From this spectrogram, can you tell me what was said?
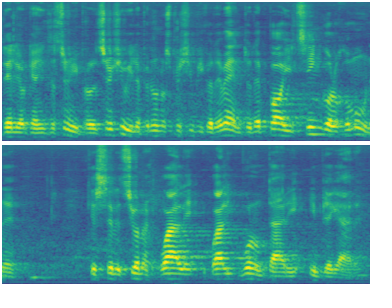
delle organizzazioni di protezione civile per uno specifico evento ed è poi il singolo comune che seleziona quali, quali volontari impiegare.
